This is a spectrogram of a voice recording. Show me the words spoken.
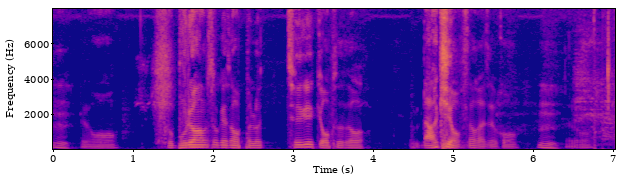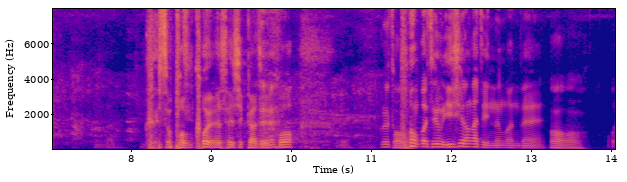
음. 그리고 그 무료함 속에서 별로 즐길 게 없어서 낙이 없어가지고. 음. 그래서 벙커에 3시까지 네. 있고. 네. 그래서 어. 벙커 지금 이 시간까지 있는 건데. 어, 어. 어,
